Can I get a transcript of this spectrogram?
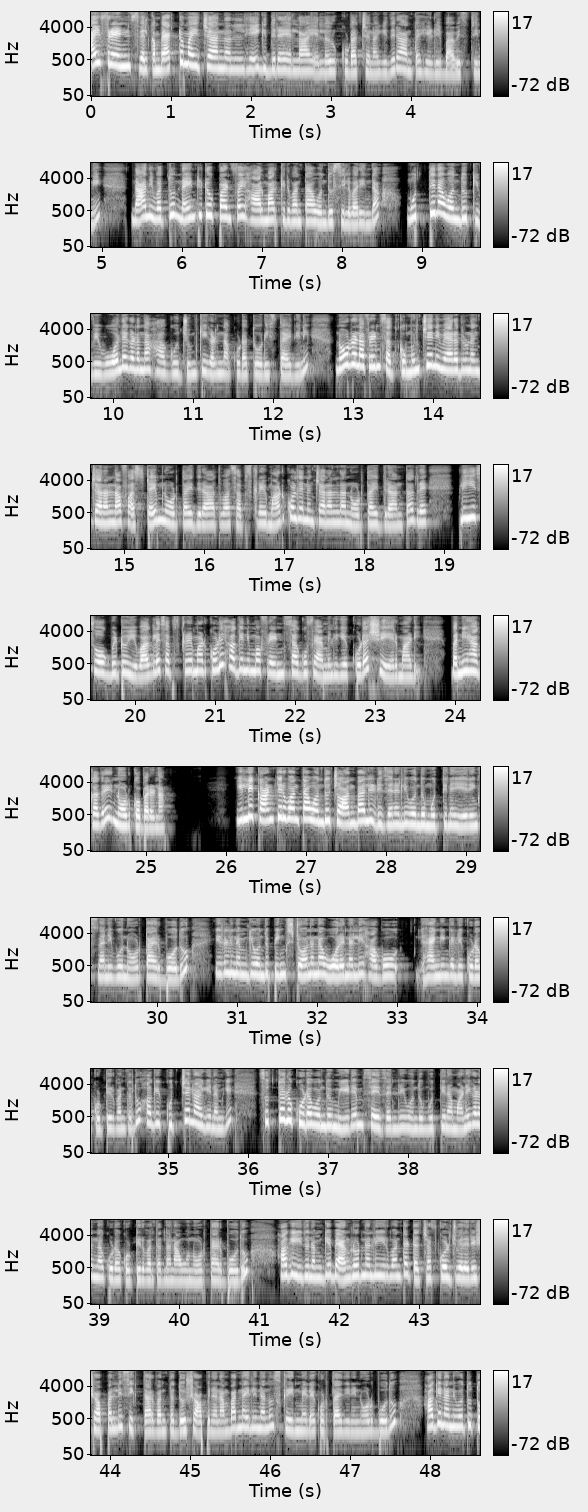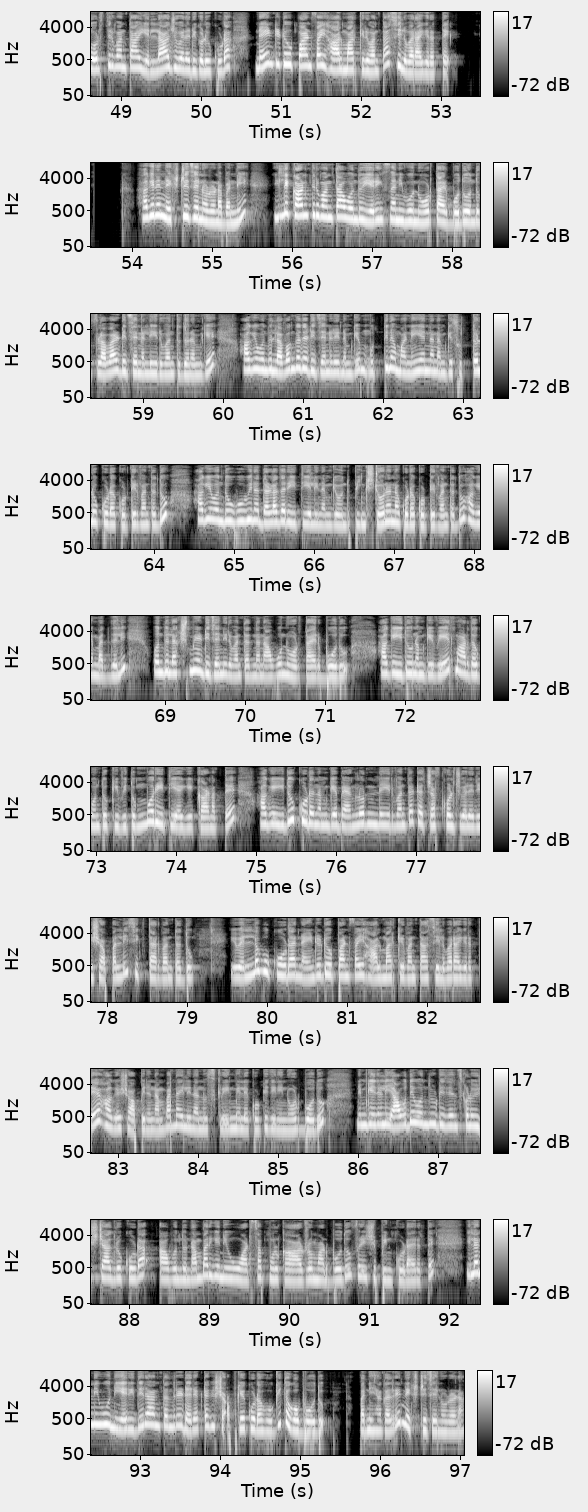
Hi friends welcome back to my channel ಹೇಗಿದ್ದೀರಾ ಎಲ್ಲ? ಎಲ್ಲರೂ ಕೂಡ ಚೆನ್ನಾಗಿದ್ದೀರಾ ಅಂತ ಹೇಳಿ ಭಾವಿಸ್ತೀನಿ. ನಾನಿವತ್ತು ninety two point five hallmark ಇರುವಂಥ ಒಂದು ಸಿಲ್ವರಿಂದ ಮುತ್ತಿನ ಒಂದು ಕಿವಿ ಓಲೆಗಳನ್ನು ಹಾಗೂ ಜುಮ್ಕಿಗಳನ್ನು ಕೂಡ ತೋರಿಸ್ತಾ ಇದ್ದೀನಿ. ನೋಡೋಣ ಫ್ರೆಂಡ್ಸ್ ಅದಕ್ಕೂ ಮುಂಚೆ ನೀವು ಯಾರಾದರೂ ನನ್ನ ಚಾನಲ್ನ ಫಸ್ಟ್ ಟೈಮ್ ನೋಡ್ತಾ ಇದ್ದೀರಾ ಅಥವಾ ಸಬ್ಸ್ಕ್ರೈಬ್ ಮಾಡ್ಕೊಳ್ಳದೆ ನನ್ನ ಚಾನಲ್ನ ನೋಡ್ತಾ ಇದ್ದೀರಾ ಅಂತಂದರೆ ಪ್ಲೀಸ್ ಹೋಗ್ಬಿಟ್ಟು ಇವಾಗಲೇ ಸಬ್ಸ್ಕ್ರೈಬ್ ಮಾಡ್ಕೊಳ್ಳಿ, ಹಾಗೆ ನಿಮ್ಮ ಫ್ರೆಂಡ್ಸ್ ಹಾಗೂ ಫ್ಯಾಮಿಲಿಗೆ ಕೂಡ ಶೇರ್ ಮಾಡಿ. ಬನ್ನಿ ಹಾಗಾದರೆ ನೋಡ್ಕೊಬರೋಣ ಇಲ್ಲಿ ಕಾಣ್ತಿರುವಂತಹ ಒಂದು ಚಾನ್ಬಾಲಿ ಡಿಸೈನಲ್ಲಿ ಒಂದು ಮುತ್ತಿನ ಇಯರಿಂಗ್ಸ್ನ ನೀವು ನೋಡ್ತಾ ಇರಬಹುದು ಇದರಲ್ಲಿ ನಮಗೆ ಒಂದು ಪಿಂಕ್ ಸ್ಟೋನ್ ಅನ್ನ ಓರೆನಲ್ಲಿ ಹಾಗೂ ಹ್ಯಾಂಗಿಂಗ್ ಅಲ್ಲಿ ಕೂಡ ಕೊಟ್ಟಿರುವಂತದ್ದು. ಹಾಗೆ ಕುಚ್ಚನಾಗಿ ನಮಗೆ ಸುತ್ತಲೂ ಕೂಡ ಒಂದು ಮೀಡಿಯಂ ಸೈಜ್ ಅಲ್ಲಿ ಒಂದು ಮುತ್ತಿನ ಮಣಿಗಳನ್ನ ಕೂಡ ಕೊಟ್ಟಿರುವಂಥದ್ದನ್ನ ನಾವು ನೋಡ್ತಾ ಇರಬಹುದು ಹಾಗೆ ಇದು ನಮಗೆ ಬ್ಯಾಂಗ್ಳೂರ್ನಲ್ಲಿ ಇರುವಂತ ಟಚ್ ಆಫ್ ಗೋಲ್ಡ್ ಜ್ಯುವೆಲರಿ ಅಲ್ಲಿ ಸಿಗ್ತಾ ಇರುವಂತದ್ದು. ಶಾಪಿನ ನಂಬರ್ನ ಇಲ್ಲಿ ನಾನು ಸ್ಕ್ರೀನ್ ಮೇಲೆ ಕೊಡ್ತಾ ಇದ್ದೀನಿ ನೋಡಬಹುದು ಹಾಗೆ ನಾನು ಇವತ್ತು ತೋರಿಸ್ತಿರುವಂತಹ ಎಲ್ಲಾ ಜ್ಯುವೆಲರಿಗಳು ಕೂಡ ninety two point five hallmark ಇರುವಂತಹ ಸಿಲ್ವರ್ ಆಗಿರುತ್ತೆ. ಹಾಗೆಯೇ ನೆಕ್ಸ್ಟ್ ಡಿಸೈನ್ ನೋಡೋಣ ಬನ್ನಿ. ಇಲ್ಲಿ ಕಾಣ್ತಿರುವಂಥ ಒಂದು ಇಯರಿಂಗ್ಸ್ನ ನೀವು ನೋಡ್ತಾ ಇರ್ಬೋದು. ಒಂದು ಫ್ಲವರ್ ಡಿಸೈನಲ್ಲಿ ಇರುವಂಥದ್ದು ನಮಗೆ. ಹಾಗೆ ಒಂದು ಲವಂಗದ ಡಿಸೈನಲ್ಲಿ ನಮಗೆ ಮುತ್ತಿನ ಮನೆಯನ್ನು ನಮಗೆ ಸುತ್ತಲೂ ಕೂಡ ಕೊಟ್ಟಿರುವಂಥದ್ದು ಹಾಗೆ ಒಂದು ಹೂವಿನ ದಳದ ರೀತಿಯಲ್ಲಿ ನಮಗೆ ಒಂದು ಪಿಂಕ್ ಸ್ಟೋನನ್ನು ಕೂಡ ಕೊಟ್ಟಿರುವಂಥದ್ದು ಹಾಗೆ ಮಧ್ಯದಲ್ಲಿ ಒಂದು ಲಕ್ಷ್ಮಿಯ ಡಿಸೈನ್ ಇರುವಂಥದ್ದನ್ನ ನಾವು ನೋಡ್ತಾ ಇರ್ಬೋದು. ಹಾಗೆ ಇದು ನಮಗೆ ವೇರ್ ಮಾಡಿದಾಗಂತೂ ಕಿವಿ ತುಂಬ ರೀತಿಯಾಗಿ ಕಾಣುತ್ತೆ. ಹಾಗೆ ಇದು ಕೂಡ ನಮಗೆ ಬ್ಯಾಂಗ್ಳೂರಿನಲ್ಲಿ ಇರುವಂಥ ಟಚ್ ಆಫ್ ಗೋಲ್ಡ್ ಜ್ಯುವೆಲರಿ ಶಾಪಲ್ಲಿ ಸಿಗ್ತಾ ಇರುವಂಥದ್ದು ಇವೆಲ್ಲವೂ ಕೂಡ ninety two point five hallmark ಇರುವಂಥ ಸಿಲ್ವರ್ ಆಗಿರುತ್ತೆ. ಹಾಗೆ ಶಾಪಿನ ನಂಬರ್ನ ಇಲ್ಲಿ ನಾನು ಸ್ಕ್ರೀನ್ ಮೇಲೆ ಕೊಟ್ಟಿದ್ದೀನಿ, ನೋಡ್ಬೋದು. ನಿಮಗೆ ಇದರಲ್ಲಿ ಯಾವುದೇ ಒಂದು ಡಿಸೈನ್ಸ್ಗಳು ಇಷ್ಟ ಆದರೂ ಕೂಡ ಆ ಒಂದು ನಂಬರ್ಗೆ ನೀವು ವಾಟ್ಸಪ್ ಮೂಲಕ ಆರ್ಡ್ರ್ ಮಾಡ್ಬೋದು ಫ್ರೀ ಶಿಪ್ಪಿಂಗ್ ಕೂಡ ಇರುತ್ತೆ. ಇಲ್ಲ ನೀವು ನಿಯರ್ ಇದ್ದೀರಾ ಅಂತಂದರೆ ಡೈರೆಕ್ಟಾಗಿ ಶಾಪ್ಗೆ ಕೂಡ ಹೋಗಿ ತೊಗೋಬೋದು. ಬನ್ನಿ ಹಾಗಾದರೆ ನೆಕ್ಸ್ಟ್ ಡಿಸೈನ್ ನೋಡೋಣ.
